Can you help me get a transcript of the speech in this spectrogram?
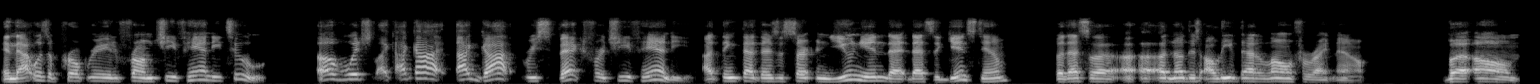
And that was appropriated from Chief Handy too. Of which like I got I got respect for Chief Handy. I think that there's a certain union that that's against him, but that's a, a another I'll leave that alone for right now. But um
